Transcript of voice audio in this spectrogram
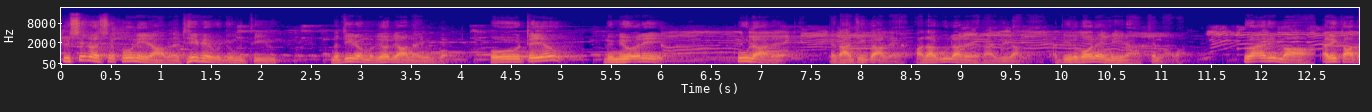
သူရှိတော့ရှိခိုးနေတာပဲအထိပ္ပယ်ကသူမသိဘူးမသိတော့မပြောပြနိုင်ဘူးပေါ့ဟိုတရုတ်လူမျိုးအဲ့ဒီကူလာတဲ့တခါကြီးကလည်းဘာသာကူလာတဲ့တခါကြီးကလည်းအတူသဘောနဲ့မေးတာဖြစ်မှာပါသူကအဲ့ဒီမှာအဲ့ဒီကာသ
